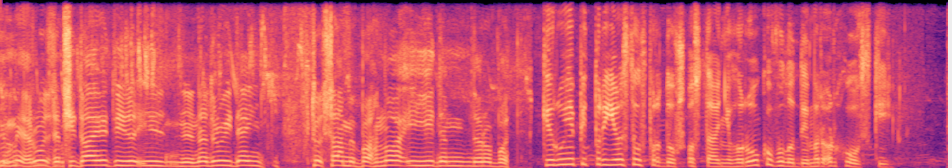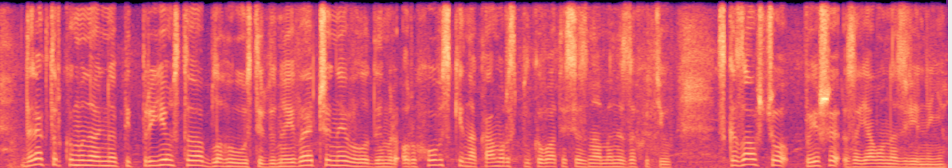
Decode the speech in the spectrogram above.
ми грузимо, сідають і, і на другий день хто саме багно і їдемо до роботи. Керує підприємством впродовж останнього року Володимир Орховський. Директор комунального підприємства Благоустрій Дунаєвеччини Володимир Орховський на камеру спілкуватися з нами не захотів. Сказав, що пише заяву на звільнення.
